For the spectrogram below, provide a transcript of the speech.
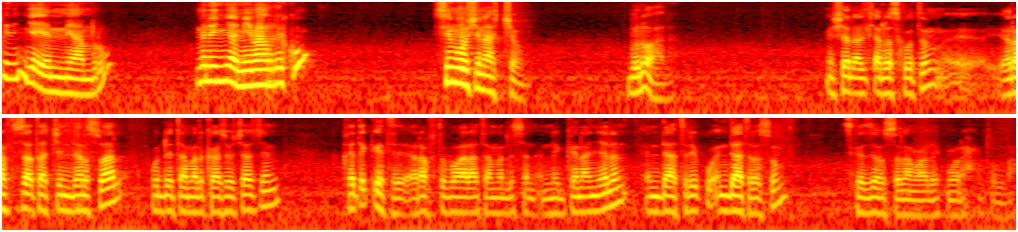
ምንኛ የሚያምሩ ምንኛ የሚማርኩ ስሞች ናቸው ብሎ አለ። እንሻላ አልጨረስኩትም። የረፍት ሰዓታችን ደርሷል። ውድ ተመልካቾቻችን ከጥቂት እረፍት በኋላ ተመልሰን እንገናኛለን። እንዳትሪቁ እንዳትረሱም እስከዚያው ሰላም አለይኩም ወረሕመቱላህ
